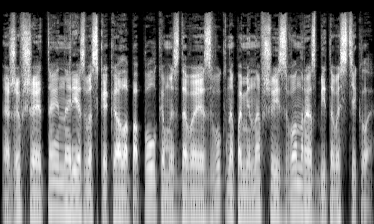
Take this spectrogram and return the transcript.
Ожившая тайна резво скакала по полкам, издавая звук, напоминавший звон разбитого стекла.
